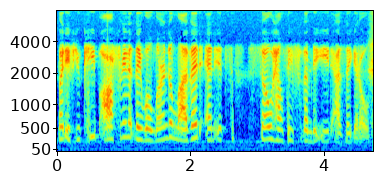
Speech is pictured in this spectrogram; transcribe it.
But if you keep offering it, they will learn to love it, and it's so healthy for them to eat as they get older.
